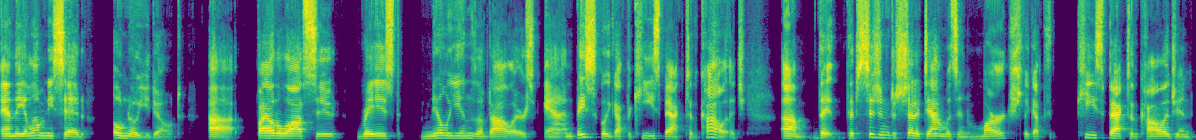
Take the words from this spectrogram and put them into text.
And the alumni said, oh, no, you don't. Uh, filed a lawsuit raised millions of dollars and basically got the keys back to the college. Um, the, the decision to shut it down was in March. They got the keys back to the college in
